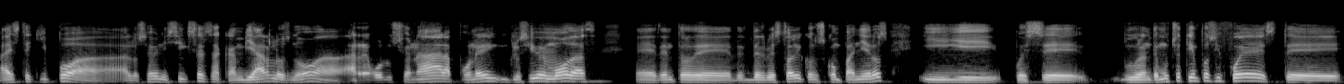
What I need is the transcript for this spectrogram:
a este equipo, a, los 76ers, a cambiarlos, ¿no? A, revolucionar, a poner inclusive modas eh, dentro del vestuario con sus compañeros. Y pues eh, durante mucho tiempo sí fue este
